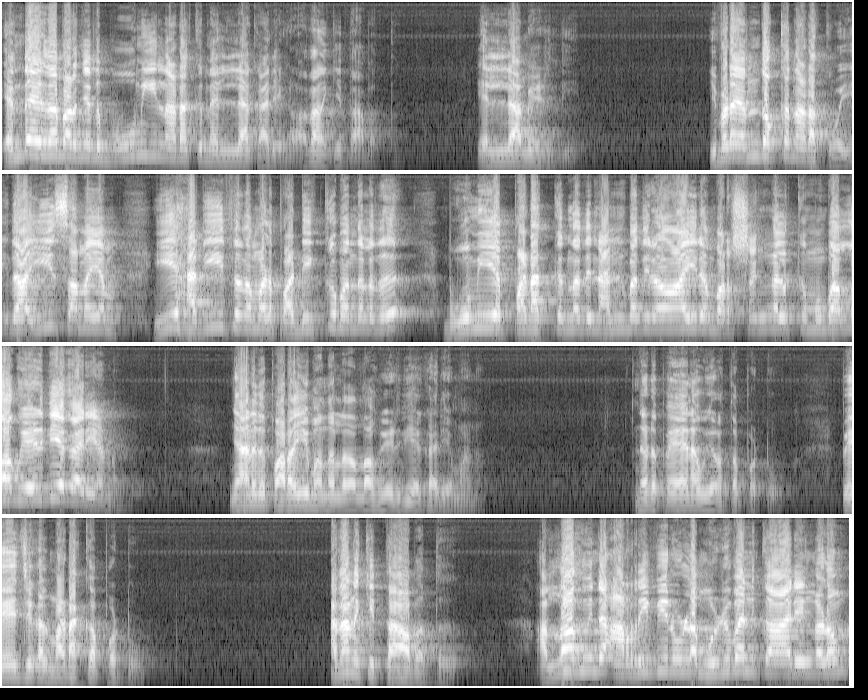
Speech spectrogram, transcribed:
എന്താ എഴുതാൻ പറഞ്ഞത്? ഭൂമിയിൽ നടക്കുന്ന എല്ലാ കാര്യങ്ങളും. അതാണ് കിതാബത്ത്. എല്ലാം എഴുതി. ഇവിടെ എന്തൊക്കെ നടക്കും ഇതാ ഈ സമയം ഈ ഹദീസ് നമ്മൾ പഠിക്കുമെന്നുള്ളത് ഭൂമിയെ പടക്കുന്നതിന് അൻപതിനായിരം വർഷങ്ങൾക്ക് മുമ്പ് അള്ളാഹു എഴുതിയ കാര്യമാണ്. ഞാനിത് പറയുമെന്നുള്ളത് അള്ളാഹു എഴുതിയ കാര്യമാണ്. എന്നിട്ട് പേന ഉയർത്തപ്പെട്ടു. പേജുകൾ മടക്കപ്പെട്ടു. അതാണ് കിതാബത്ത്. അള്ളാഹുവിന്റെ അറിവിലുള്ള മുഴുവൻ കാര്യങ്ങളും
